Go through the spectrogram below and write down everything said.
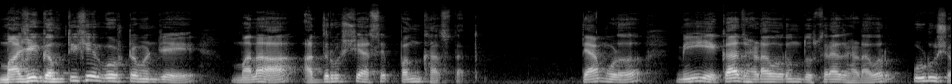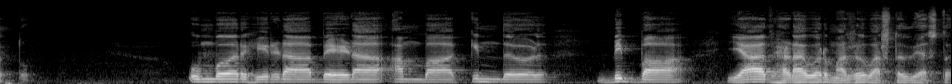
माझी गमतीशीर गोष्ट म्हणजे मला अदृश्य असे पंख असतात. त्यामुळं मी एका झाडावरून दुसऱ्या झाडावर उडू शकतो. उंबर हिरडा बेहडा आंबा किंदळ बिब्बा या झाडावर माझं वास्तव्य असतं.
